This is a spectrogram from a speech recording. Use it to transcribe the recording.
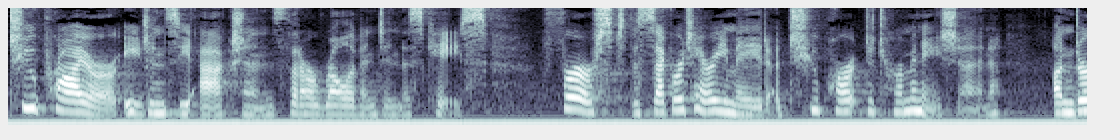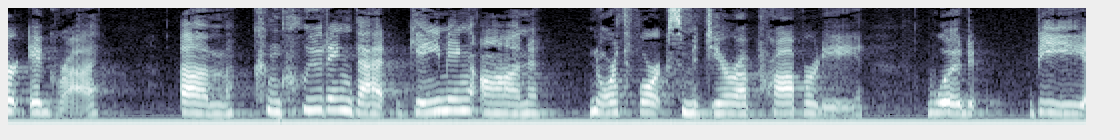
two prior agency actions that are relevant in this case. First, the Secretary made a two part determination under IGRA um, concluding that gaming on North Fork's Madera property would be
